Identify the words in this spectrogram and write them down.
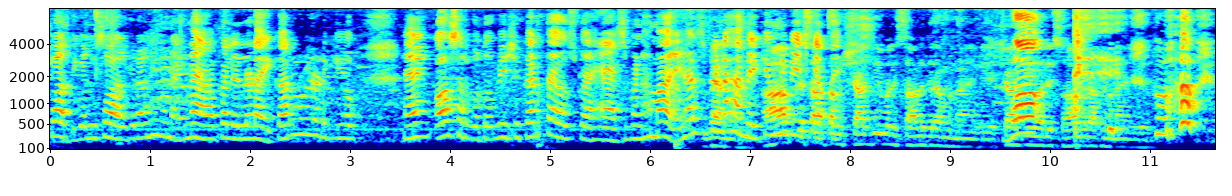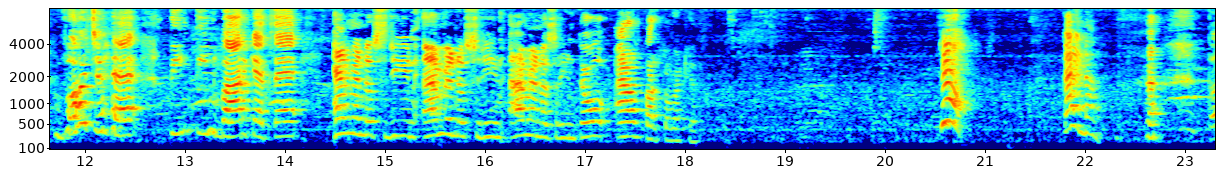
शादी वाली सालगिरह नहीं मनाई मैं पहले लड़ाई कर लूँ लड़की हो हैं कौसर को तो विश करता है उसका हस्बैंड हमारे हस्बैंड हमें क्यों नहीं विश करते हम शादी वाली सालगिरह मनाएँगे शादी वाली सालगिरह मनाएँगे वो जो है तीन तीन बार कहता है M Nasreen M Nasreen M Nasreen तो ऐ करके बैठे। क्या? कहे ना। तो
